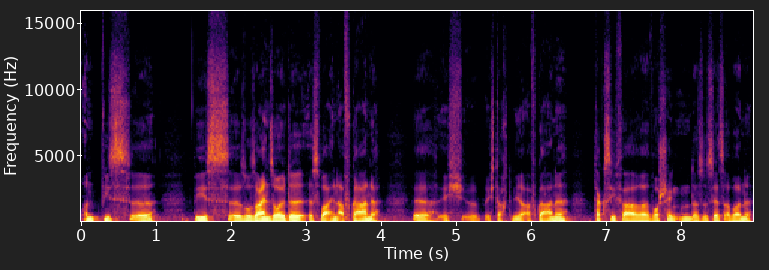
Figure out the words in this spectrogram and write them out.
und wie es äh, es äh, so sein sollte, es war ein Afghane. Äh, ich, ich dachte mir, Afghane, Taxifahrer, Washington, das ist jetzt aber eine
